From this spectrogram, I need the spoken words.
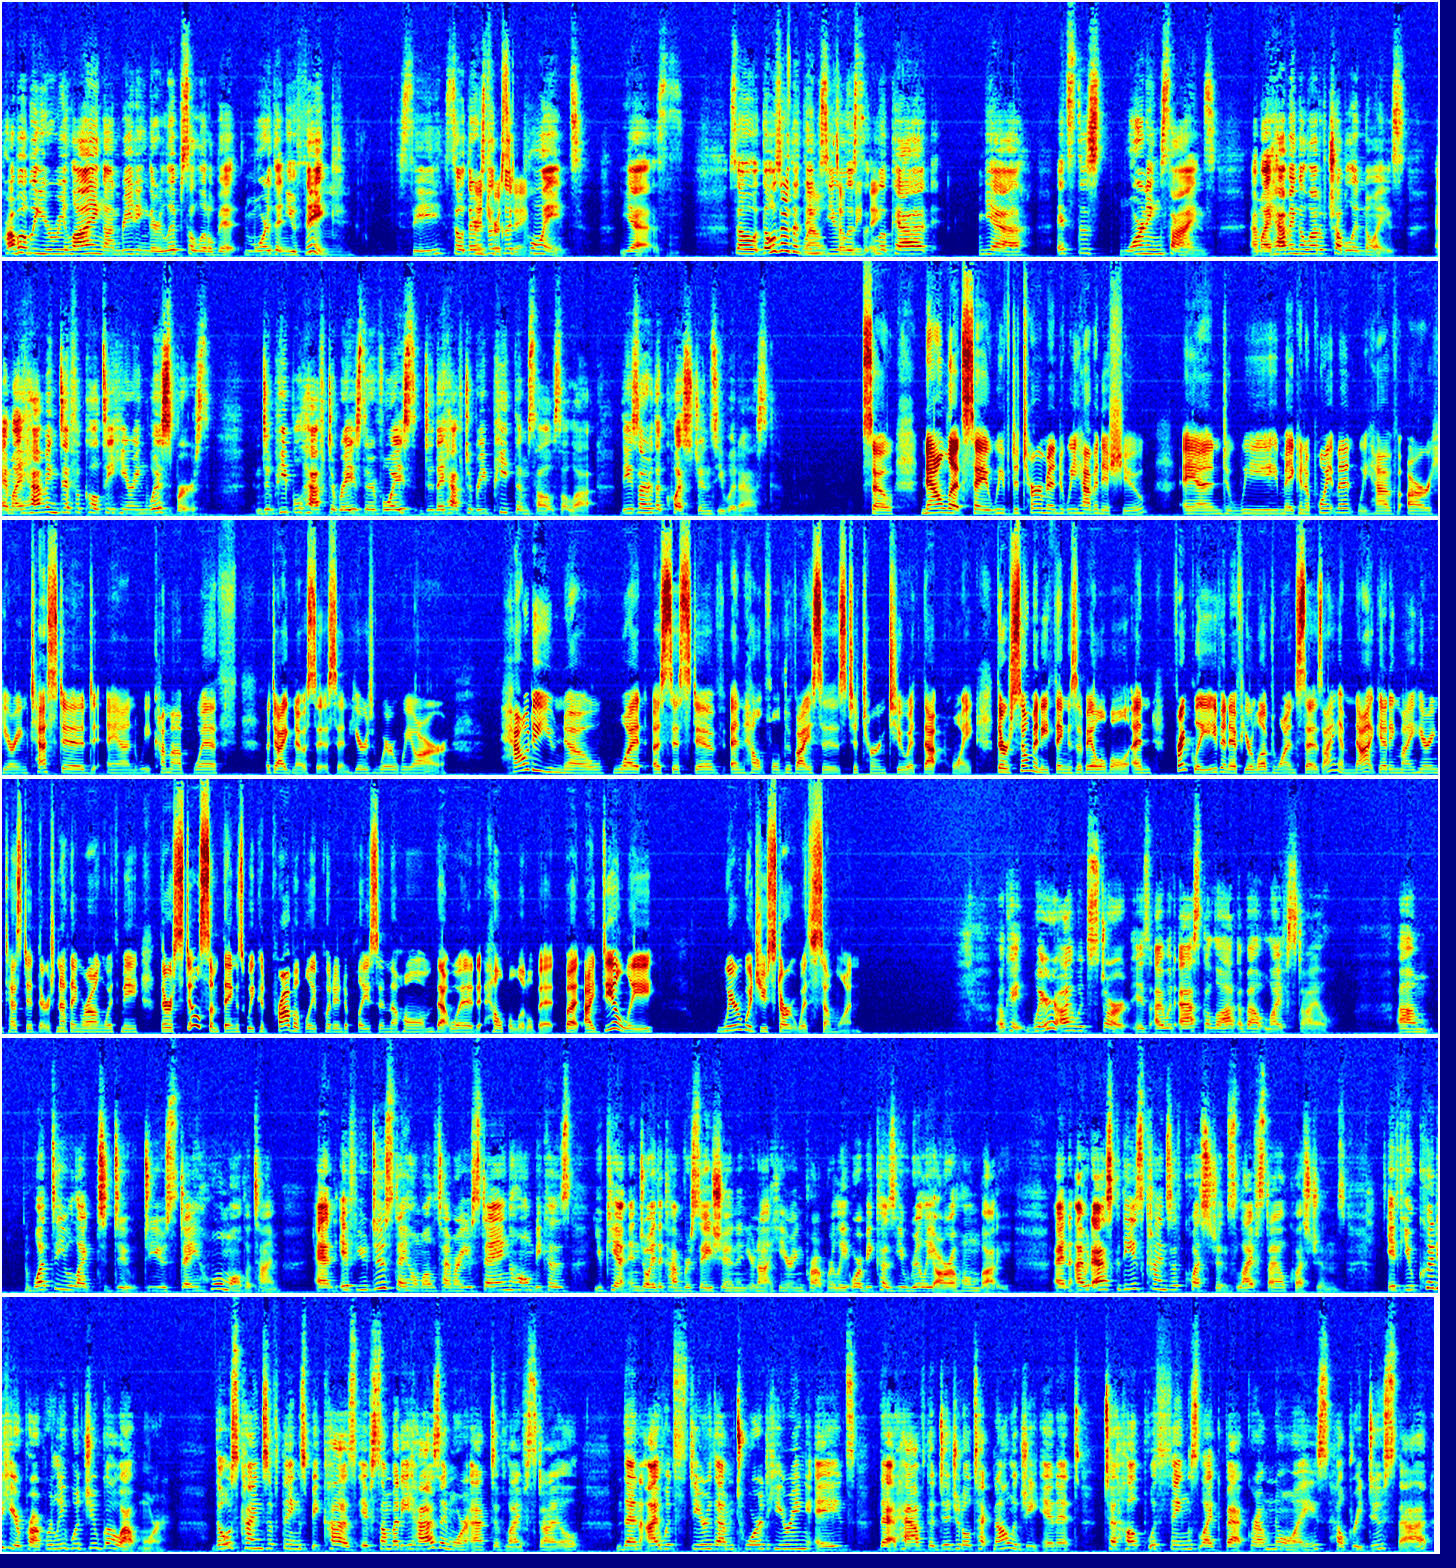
probably you're relying on reading their lips a little bit more than you think mm. see so there's a good point yes so those are the wow, things you so listen, look at yeah, it's this warning signs. Am I having a lot of trouble in noise? Am I having difficulty hearing whispers? Do people have to raise their voice? Do they have to repeat themselves a lot? These are the questions you would ask. So now let's say we've determined we have an issue and we make an appointment, we have our hearing tested, and we come up with a diagnosis, and here's where we are how do you know what assistive and helpful devices to turn to at that point? There are so many things available. And frankly, even if your loved one says, I am not getting my hearing tested, there's nothing wrong with me, there are still some things we could probably put into place in the home that would help a little bit. But ideally, where would you start with someone? Okay, where I would start is I would ask a lot about lifestyle. Um, what do you like to do? Do you stay home all the time? And if you do stay home all the time, are you staying home because you can't enjoy the conversation and you're not hearing properly, or because you really are a homebody? And I would ask these kinds of questions, lifestyle questions. If you could hear properly, would you go out more? Those kinds of things because if somebody has a more active lifestyle, then I would steer them toward hearing aids that have the digital technology in it to help with things like background noise, help reduce that,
